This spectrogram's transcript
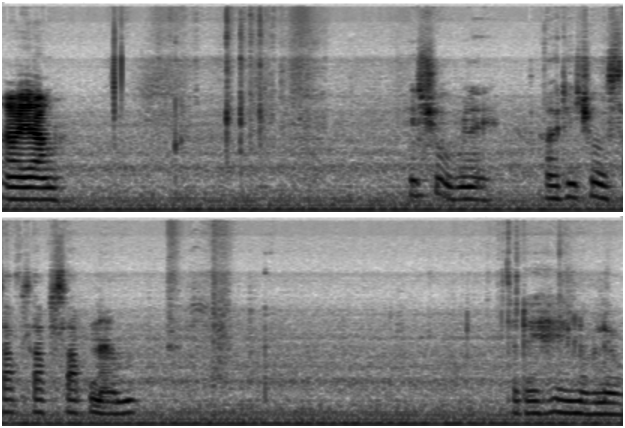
เอายังทิชชู่ไปไหนเอาทิชชู่ซับซับซับน้ำจะได้แห้งเร็ว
